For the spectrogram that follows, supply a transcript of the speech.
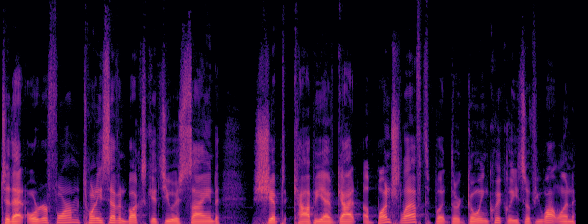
to that order form. 27 bucks gets you a signed shipped copy. I've got a bunch left, but they're going quickly. So if you want one,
